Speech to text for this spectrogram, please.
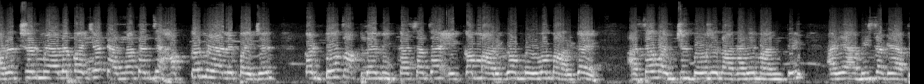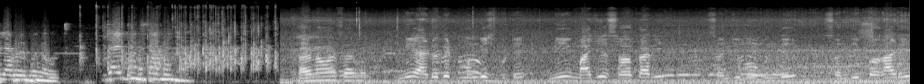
आरक्षण मिळालं पाहिजे त्यांना त्यांचे हक्क मिळाले पाहिजेत कारण तोच आपल्या विकासाचा एक मार्ग मूळ मार्ग आहे असं वंचित बहुजन आघाडी मानते. आणि आम्ही सगळे आपल्या बरोबर आहोत. जय बिरसा मुंडा काय नाव आहे साहेब? मी ॲडव्होकेट मंगेश बुटे. मी माझे सहकारी संजीव गुंदे संदीप बगाडे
